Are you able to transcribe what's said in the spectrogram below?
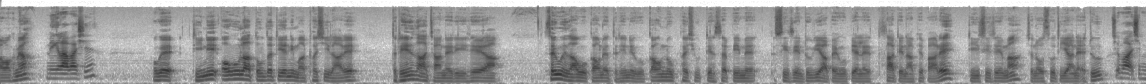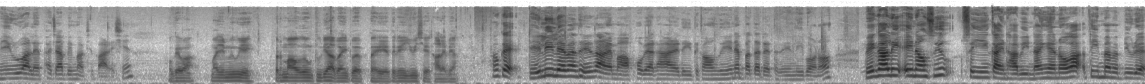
မင်္ဂလာပါခင်ဗျာမင်္ဂလာပါရှင်ဟုတ်ကဲ့ဒီနေ့ဩဂုတ်လ31ရက်နေ့မှာထွက်ရှိလာတဲ့သတင်းစာဂျာနယ်တွေထဲကစိတ်ဝင်စားဖို့ကောင်းတဲ့သတင်းတွေကိုကောင်းနှုတ်ဖက်ရှုတင်ဆက်ပေးမဲ့အစီအစဉ်ဒုတိယပိုင်းကိုပြန်လည်စတင်တာဖြစ်ပါတယ်ဒီအစီအစဉ်မှာကျွန်တော်ဆိုတီယာနဲ့အတူကျွန်မရှင်မင်းတို့ကလည်းဖတ်ကြားပေးမှာဖြစ်ပါတယ်ရှင်ဟုတ်ကဲ့ပါမယမီဦးရေပထမဆုံးဒုတိယပိုင်းအတွက်ဘယ်ရဲ့သတင်းရွေးချယ်ထားလဲဗျ ဟုတ်ကဲ့ Daily Level သတင်းစာထဲမှာဖော်ပြထားတဲ့ဒီသကောင်စရင်းနဲ့ပတ်သက်တဲ့သတင်းလေးပေါ့နော်ဘင်္ဂါလီအိမ်အောင်စုစည်ရင်ကင်ထားပြီးနိုင်ငံတော်ကအတိအမှတ်မပြုတဲ့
